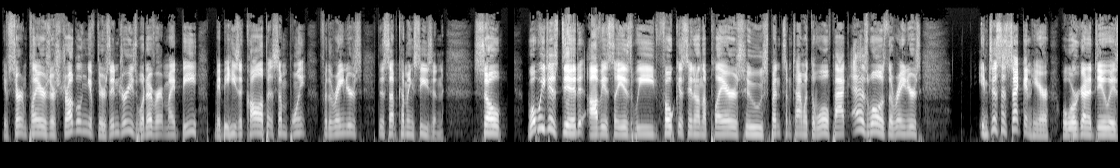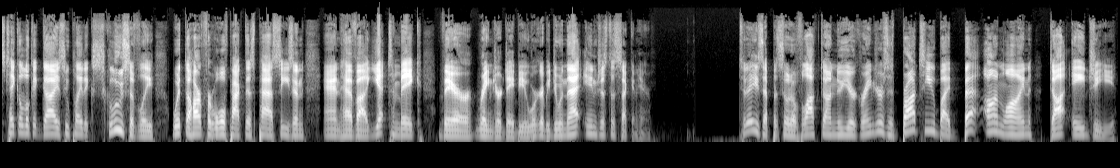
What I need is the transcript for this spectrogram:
if certain players are struggling, if there's injuries, whatever it might be, maybe he's a call up at some point for the Rangers this upcoming season. So, what we just did, obviously, is we focus in on the players who spent some time with the Wolfpack as well as the Rangers in just a second here, what we're going to do is take a look at guys who played exclusively with the Hartford Wolfpack this past season and have uh, yet to make their Ranger debut. We're going to be doing that in just a second here. Today's episode of Locked On New York Rangers is brought to you by betonline.ag.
